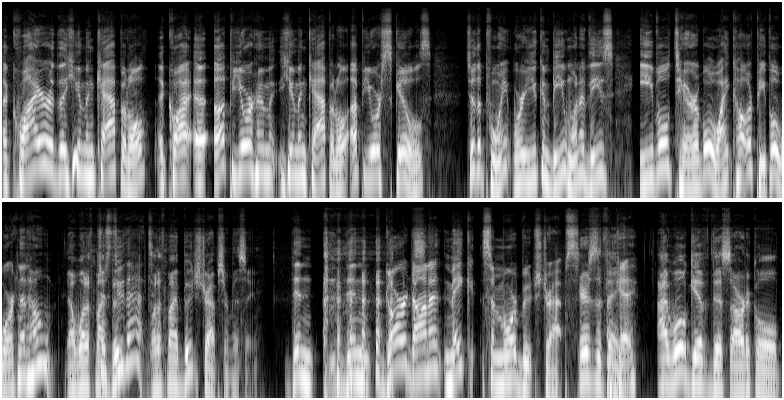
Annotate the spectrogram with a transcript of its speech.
Acquire the human capital, acquire uh, up your hum, human capital, up your skills to the point where you can be one of these evil, terrible white collar people working at home. Now, what if my Just boot- do that. What if my bootstraps are missing? Then then guard on it, make some more bootstraps. Here's the thing. Okay. I will give this article.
